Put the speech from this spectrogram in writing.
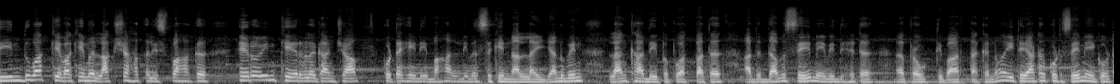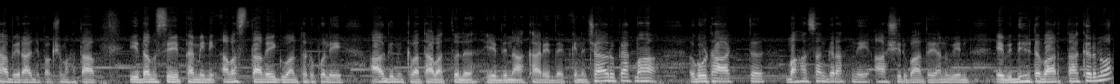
තීන්දුවක්. ඒ වගේම ලක්ෂ 45ක හෙරොයින් කේරළ ගංජා කොටහේනේ මහල් නිවසකින් අල්ලයි යනුවෙන් ලංකාදීප පුවත්පත අද දවසේ මේ විදිහට ප්‍රවෘත්ති වාර්තා කරනවා. ඊට යට කොටසේ මේ ගෝඨාභය රාජපක්ෂ මහතා ඊ දවසේ පැමිණි අවස්ථාවේ ගුවන්තොටුපොලේ ආගමික වතාවත්වල යෙදෙන ආකාරය දැක්වෙන ඡායාරූපයක් මහා ගෝඨාට්ට මහා සංඝරත්නයේ ආශිර්වාද යනුවෙන් ඒ විදිහට වාර්තා කරනවා.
